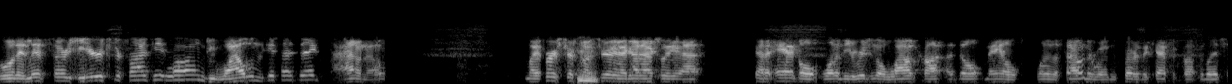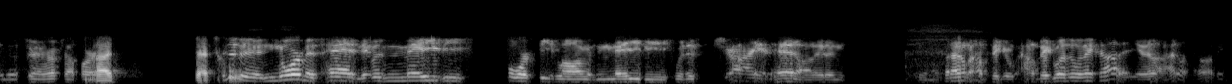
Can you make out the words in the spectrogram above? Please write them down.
Will they live 30 years for five feet long? Do wild ones get that big? I don't know. My first trip to Australia, I got actually uh, got to handle one of the original wild caught adult males, one of the founder ones that started the captive population of the Australian reptile park. Uh, that's This cool. is an enormous head, and it was maybe four feet long, maybe with this giant head on it. And you know, but I don't know how big it, how big was it when they caught it. You know, I don't know. I mean,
